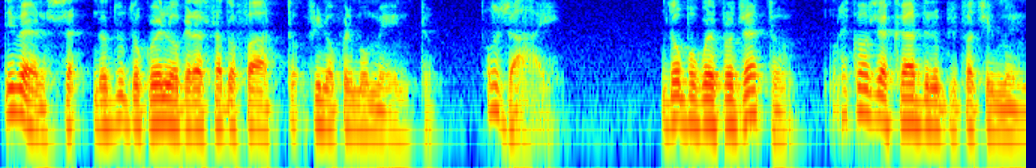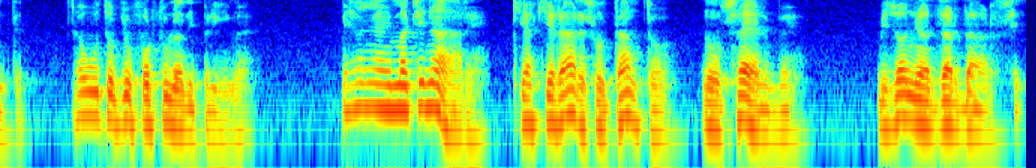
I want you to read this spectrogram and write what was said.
diversa da tutto quello che era stato fatto fino a quel momento. Osai. Dopo quel progetto le cose accaddero più facilmente. Ho avuto più fortuna di prima. Bisogna immaginare, chiacchierare soltanto non serve. Bisogna azzardarsi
